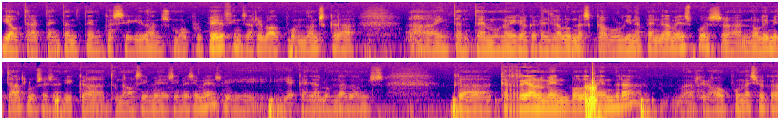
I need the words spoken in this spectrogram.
i el tracte intentem que sigui doncs, molt proper fins a arribar al punt doncs, que eh, intentem una mica que aquells alumnes que vulguin aprendre més doncs, eh, no limitar-los, és a dir, que donar-los més i més i més i, i aquell alumne doncs, que, que realment vol aprendre arribar al punt això que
